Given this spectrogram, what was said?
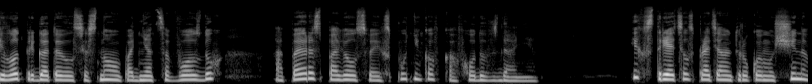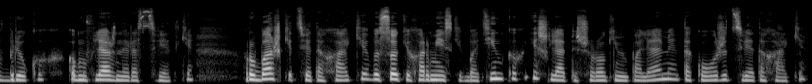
Пилот приготовился снова подняться в воздух, а Перес повел своих спутников ко входу в здание. Их встретил с протянутой рукой мужчина в брюках, камуфляжной расцветки, рубашке цвета хаки, высоких армейских ботинках и шляпе с широкими полями такого же цвета хаки.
